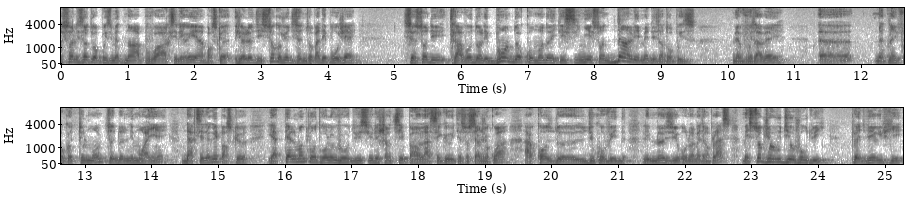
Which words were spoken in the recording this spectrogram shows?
sont les entreprises maintenant à pouvoir accélérer, hein, parce que je le dis, ce que je dis, ce ne sont pas des projets. Ce sont des travaux dont les bons de commande ont été signés, sont dans les mains des entreprises. Mais vous savez, euh, maintenant, il faut que tout le monde se donne les moyens d'accélérer parce qu'il y a tellement de contrôles aujourd'hui sur les chantiers par la sécurité sociale, je crois, à cause de- du Covid, les mesures qu'on doit mettre en place. Mais ce que je vous dis aujourd'hui peut être vérifié.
